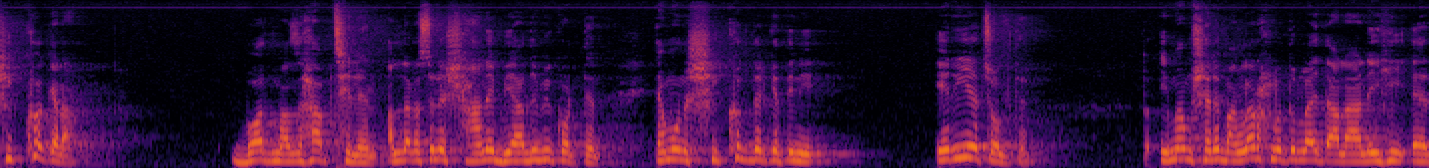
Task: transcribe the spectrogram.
শিক্ষকেরা বদ মাজহাব ছিলেন, আল্লাহ রসুলের শানে বিয়াদবি করতেন, এমন শিক্ষকদেরকে তিনি এড়িয়ে চলতেন। তো ইমাম শেরে বাংলা রহমতুল্লাহ তালা আলিহি এর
